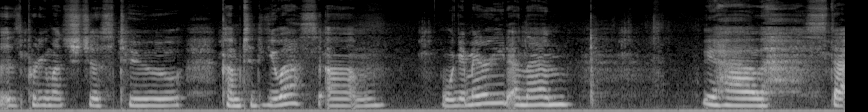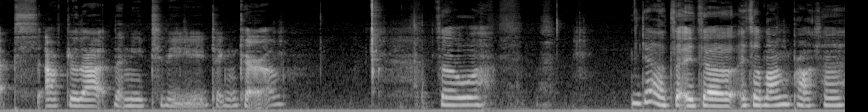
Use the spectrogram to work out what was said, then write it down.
is pretty much just to come to the US. Um, we'll get married and then we have steps after that that need to be taken care of. So yeah, it's a, it's a it's a long process,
